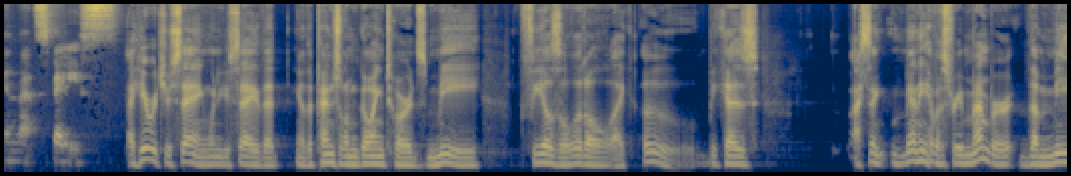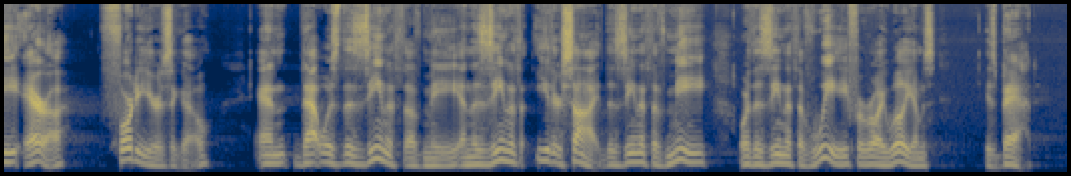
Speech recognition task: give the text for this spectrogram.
in that space. I hear what you're saying when you say that you know the pendulum going towards me feels a little like ooh because i think many of us remember the me era 40 years ago and that was the zenith of me and the zenith either side the zenith of me or the zenith of we for roy williams is bad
